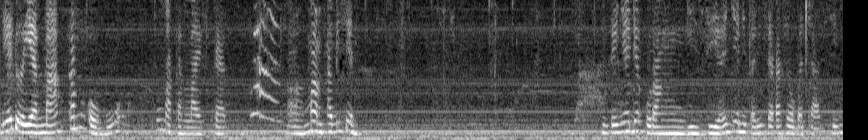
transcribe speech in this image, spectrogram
Dia doyan makan kok bu. Itu makan live cat. Uh, mam habisin. Intinya dia kurang gizi aja nih. Tadi saya kasih obat cacing.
